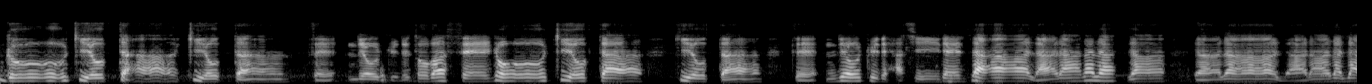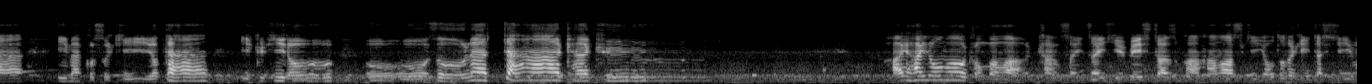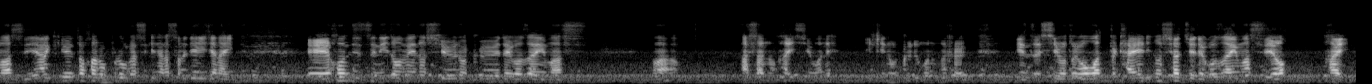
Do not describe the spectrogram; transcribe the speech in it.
ゴー、清田、清田、全力で飛ばせ、ゴー、清田、清田、全力で走れ、ララララララ、ララ。ララララ、今こそ清田、行く広、大空高く。はいはいどうも、こんばんは。関西在住ベイスターズファン、ハマースキーがお届けいたします。野球とハロプロが好きならそれでいいじゃない。えー、本日2度目の収録でございます。まあ、朝の配信はね、雪の車の中、現在仕事が終わった帰りの車中でございますよ。はい。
